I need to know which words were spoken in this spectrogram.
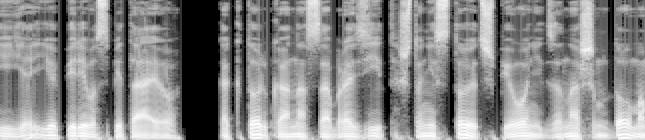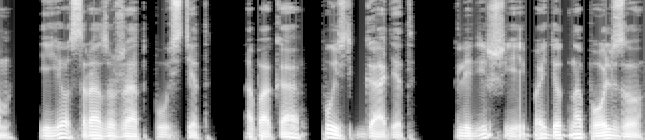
и я ее перевоспитаю. Как только она сообразит, что не стоит шпионить за нашим домом, ее сразу же отпустит. А пока пусть гадит. Глядишь, ей пойдет на пользу».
